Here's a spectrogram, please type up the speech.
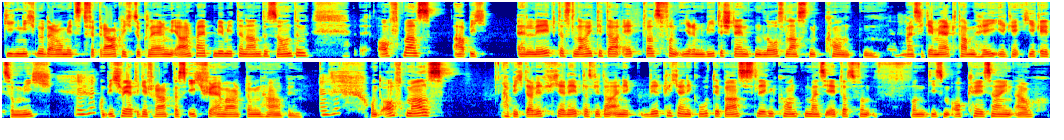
ging nicht nur darum, jetzt vertraglich zu klären, wie arbeiten wir miteinander, sondern oftmals habe ich erlebt, dass Leute da etwas von ihren Widerständen loslassen konnten, mhm. weil sie gemerkt haben, hey, hier, hier geht es um mich Mhm. Und ich werde gefragt, was ich für Erwartungen habe. Mhm. Und oftmals habe ich da wirklich erlebt, dass wir da eine, wirklich eine gute Basis legen konnten, weil sie etwas von, von diesem Okay-Sein auch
